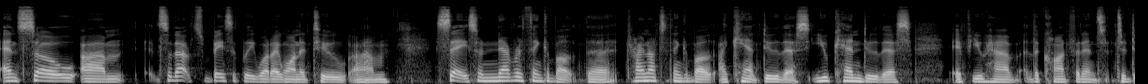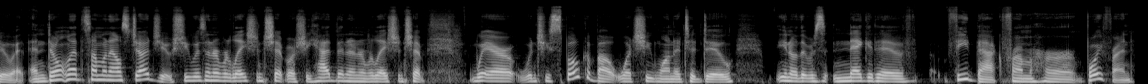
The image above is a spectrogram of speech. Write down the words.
And so, um, so that's basically what I wanted to um, say. So never think about the, try not to think about, I can't do this. You can do this if you have the confidence to do it. And don't let someone else judge you. She was in a relationship, or she had been in a relationship, where when she spoke about what she wanted to do, you know, there was negative feedback from her boyfriend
